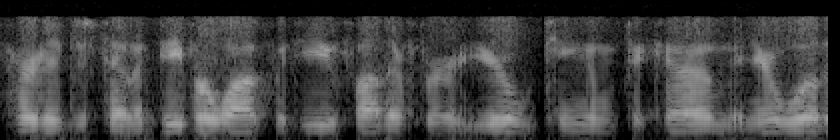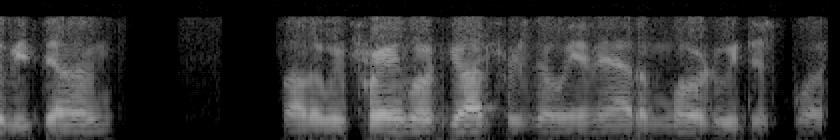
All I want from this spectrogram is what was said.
her to just have a deeper walk with you, Father, for your kingdom to come and your will to be done. Father, we pray, Lord God, for Zoe and Adam. Lord, we just bless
